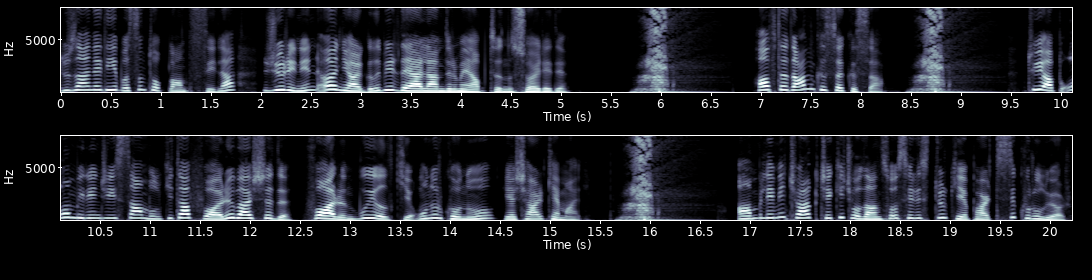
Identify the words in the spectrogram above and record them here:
düzenlediği basın toplantısıyla jürinin ön yargılı bir değerlendirme yaptığını söyledi. Haftadan kısa kısa. TÜYAP 11. İstanbul Kitap Fuarı başladı. Fuarın bu yılki onur konuğu Yaşar Kemal. Amblemi çark çekiç olan Sosyalist Türkiye Partisi kuruluyor.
